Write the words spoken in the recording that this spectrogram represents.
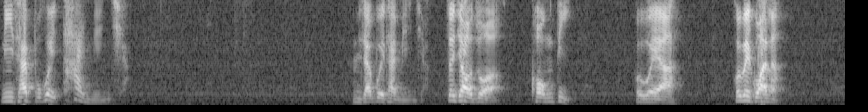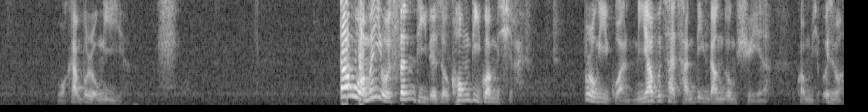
你才不会太勉强，你才不会太勉强。这叫做空地，会不会啊？会不会关了？我看不容易。当我们有身体的时候，空地关不起来，不容易关。你要不在禅定当中学了，关不起。为什么？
